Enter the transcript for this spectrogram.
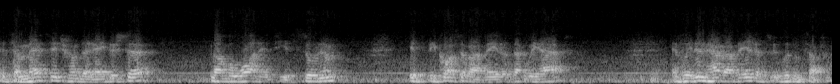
it's a message from the Rebishter. Number one, it's Yisurim. It's because of our Vedas that we have. If we didn't have our Vedas, we wouldn't suffer.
